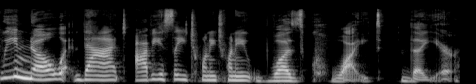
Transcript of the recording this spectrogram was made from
We know that obviously 2020 was quite the year.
